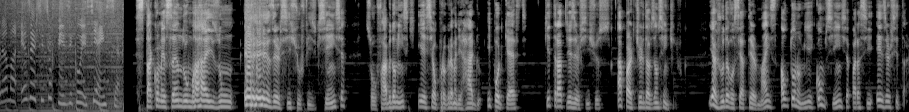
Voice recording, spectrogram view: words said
Programa Exercício Físico e Ciência. Está começando mais um Exercício Físico e Ciência. Sou o Fábio Dominski e esse é o programa de rádio e podcast que trata de exercícios a partir da visão científica e ajuda você a ter mais autonomia e consciência para se exercitar.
